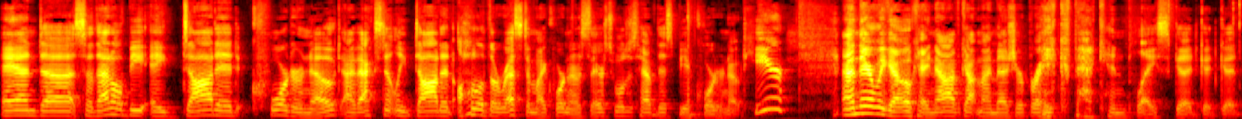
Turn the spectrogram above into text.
And uh, so that'll be a dotted quarter note. I've accidentally dotted all of the rest of my quarter notes there, so we'll just have this be a quarter note here. And there we go. Okay, now I've got my measure break back in place. Good, good, good.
